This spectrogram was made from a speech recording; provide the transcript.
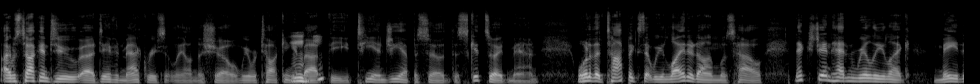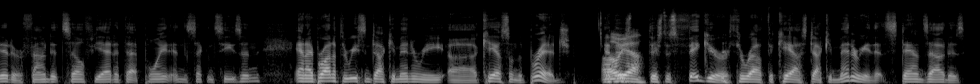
I was talking to uh, David Mack recently on the show, and we were talking Mm-hmm. about the TNG episode, "The Schizoid Man." One of the topics that we lighted on was how Next Gen hadn't really like made it or found itself yet at that point in the second season. And I brought up the recent documentary, uh, "Chaos on the Bridge." And Oh, there's, yeah. there's this figure throughout the Chaos documentary that stands out as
